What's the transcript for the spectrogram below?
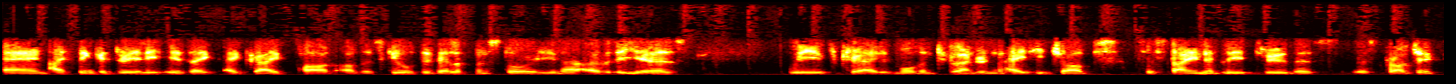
And I think it really is a, a great part of the skills development story. You know, over the years, we've created more than 280 jobs sustainably through this, this project.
